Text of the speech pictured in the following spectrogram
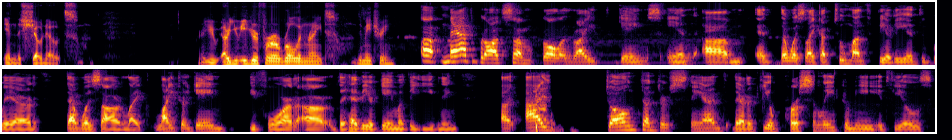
in the show notes. Are you are you eager for a roll and write, Dimitri? Uh, Matt brought some roll and write games in. Um, there was like a two month period where that was our like lighter game before uh, the heavier game of the evening. Uh, I don't understand their appeal personally. To me, it feels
